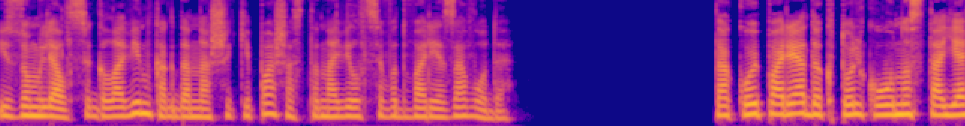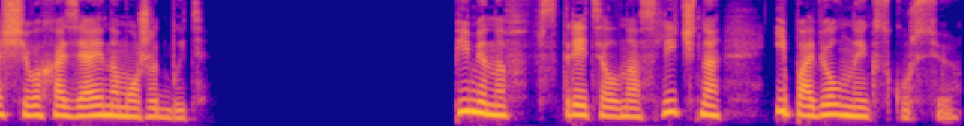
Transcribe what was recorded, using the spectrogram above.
изумлялся Головин, когда наш экипаж остановился во дворе завода. Такой порядок только у настоящего хозяина может быть. Пименов встретил нас лично и повел на экскурсию.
